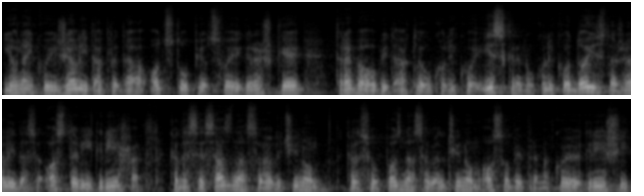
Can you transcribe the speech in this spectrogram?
I onaj koji želi dakle da odstupi od svoje greške, trebao bi dakle ukoliko je iskren, ukoliko doista želi da se ostavi grijeha, kada se sazna sa veličinom, kada se upozna sa veličinom osobe prema kojoj griješi,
